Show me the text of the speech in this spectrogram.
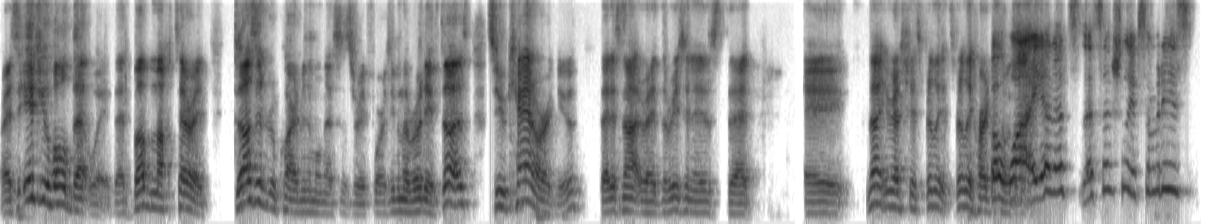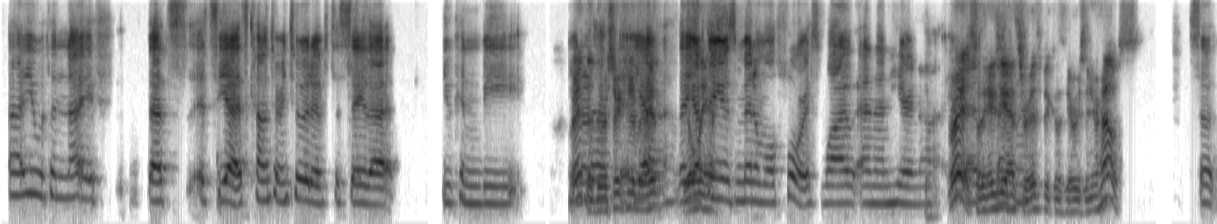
Right. So if you hold that way, that Bab Machteret doesn't require minimal necessary force, even though Rodef does, so you can argue that it's not right. The reason is that a not you're actually it's really it's really hard to But know why? Yeah, that's that's actually if somebody's at you with a knife, that's it's yeah, it's counterintuitive to say that you can be. you Right, don't that have to- yeah, right, that you have only- to use minimal force. Why and then here not? Right. Yeah, so the easy answer is because here he's in your house. So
